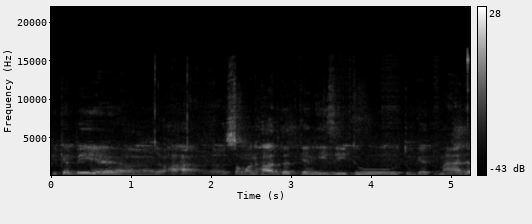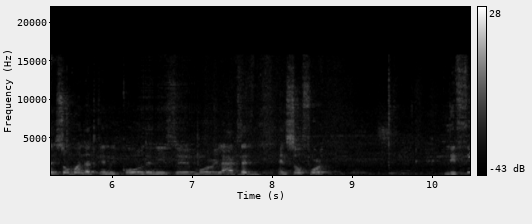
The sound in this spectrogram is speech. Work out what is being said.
He can be uh, uh, someone hot that can easy to, to get mad and someone that can be cold and is uh, more relaxed mm -hmm. and so forth. לפי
